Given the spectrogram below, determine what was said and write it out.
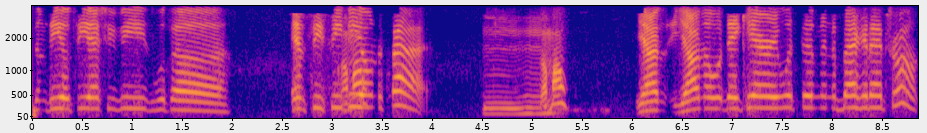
them DOT SUVs with uh MCCD Come on. on the side. Mhm. Come on. Y'all, y'all know what they carry with them in the back of that trunk?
